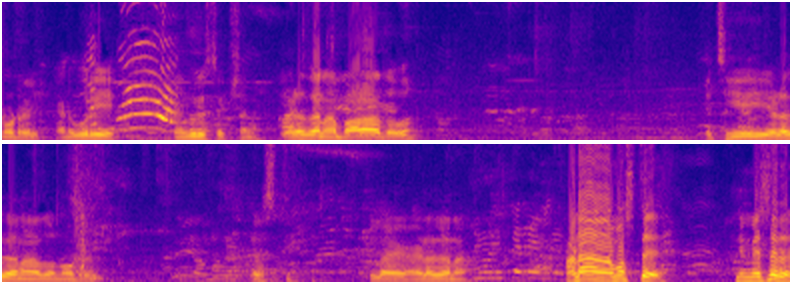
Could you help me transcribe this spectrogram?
ನೋಡ್ರಿ ಇಲ್ಲಿ ಹೆಣಗುರಿ ಹೆಣಗುರಿ ಸೆಕ್ಷನ್ ಎಳಗನ ಭಾಳ ಅದಾವು. ಹೆಚ್ಚಿಗೆ ಎಳಗನ ಅದಾವ ನೋಡ್ರಿ. ಜಾಸ್ತಿ. ಎಲ್ಲ ಎಳಗನ. ಅಣ್ಣ, ನಮಸ್ತೆ. ನಿಮ್ಮ ಹೆಸರು?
